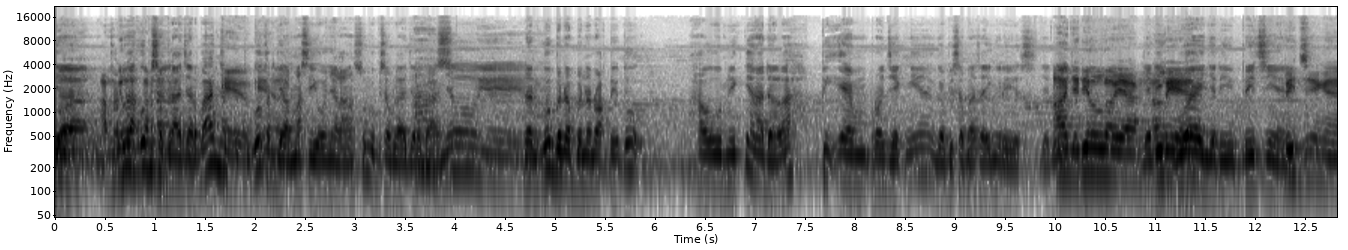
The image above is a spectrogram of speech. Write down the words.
iya gua ambil lah gue bisa belajar banyak Oke, gitu. oke, gue kerja ah. sama CEO nya langsung gue bisa belajar Ah, banyak. so, iya, iya, iya. dan gue bener-bener waktu itu how uniknya adalah PM projectnya nggak bisa bahasa Inggris. Jadi oh jadi lo yang jadi gue yang jadi bridge-nya. Bridging ya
